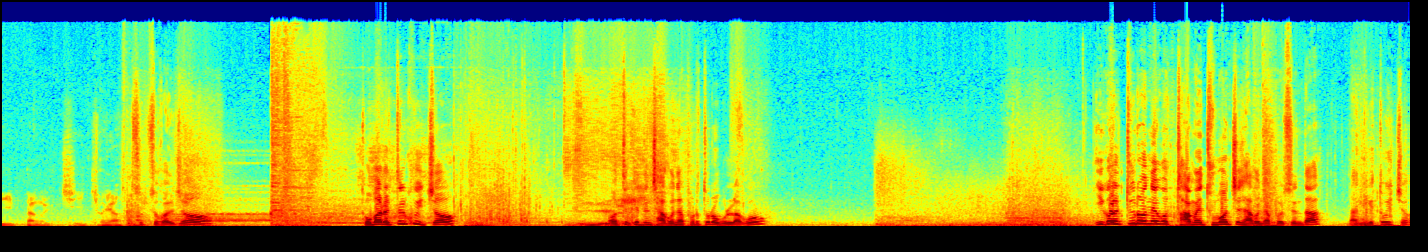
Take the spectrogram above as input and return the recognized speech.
이 땅을 지켜야. 숲수 걸죠. 도발을 뚫고 있죠. 어떻게든 자곤 앞으로 뚫어보려고. 이걸 뚫어내고 다음에 두 번째 자곤 앞을 쓴다? 난 이게 또 있죠.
